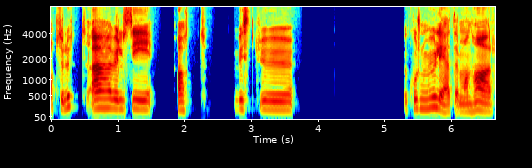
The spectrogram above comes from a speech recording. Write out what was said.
Absolutt. Jeg vil si at hvis du Hvilke muligheter man har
